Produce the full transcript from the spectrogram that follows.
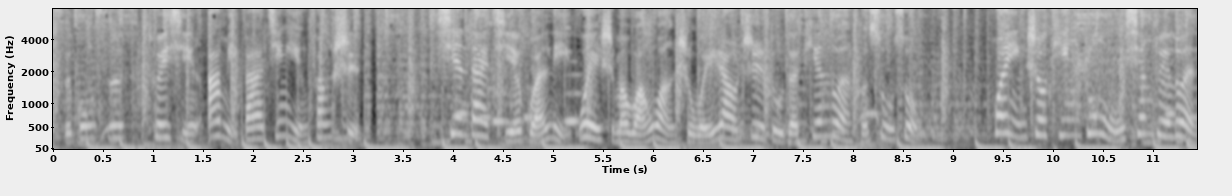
瓷公司推行阿米巴经营方式？现代企业管理为什么往往是围绕制度的添乱和诉讼？欢迎收听《东吴相对论》，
